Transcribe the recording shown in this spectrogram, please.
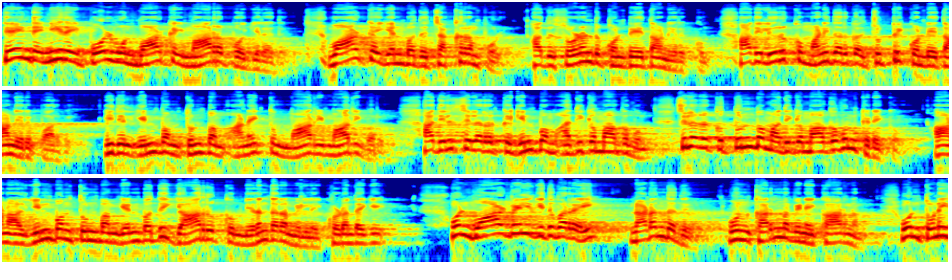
தேய்ந்த நீரை போல் உன் வாழ்க்கை மாறப்போகிறது வாழ்க்கை என்பது சக்கரம் போல். அது சுழன்று கொண்டே தான் இருக்கும். அதில் இருக்கும் மனிதர்கள் சுற்றி கொண்டே தான் இருப்பார்கள். இதில் இன்பம் துன்பம் அனைத்தும் மாறி மாறி வரும். அதில் சிலருக்கு இன்பம் அதிகமாகவும் சிலருக்கு துன்பம் அதிகமாகவும் கிடைக்கும். ஆனால் இன்பம் துன்பம் என்பது யாருக்கும் நிரந்தரமில்லை குழந்தையே. உன் வாழ்வில் இதுவரை நடந்தது. உன் கர்மவினை காரணம். உன் துணை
